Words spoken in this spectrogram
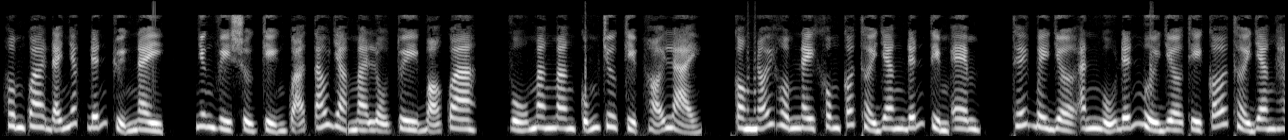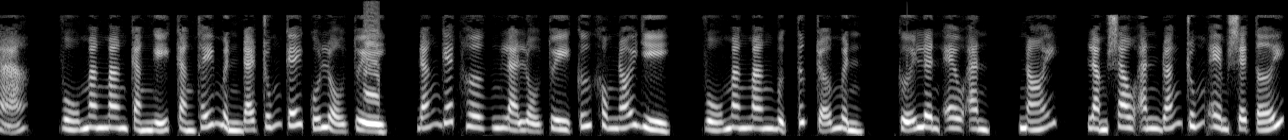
hôm qua đã nhắc đến chuyện này, nhưng vì sự kiện quả táo già mà lộ tùy bỏ qua, vụ mang mang cũng chưa kịp hỏi lại, còn nói hôm nay không có thời gian đến tìm em, thế bây giờ anh ngủ đến 10 giờ thì có thời gian hả, vụ mang mang càng nghĩ càng thấy mình đã trúng kế của lộ tùy, đáng ghét hơn là lộ tùy cứ không nói gì, vụ mang mang bực tức trở mình, cưỡi lên eo anh, nói, làm sao anh đoán trúng em sẽ tới,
